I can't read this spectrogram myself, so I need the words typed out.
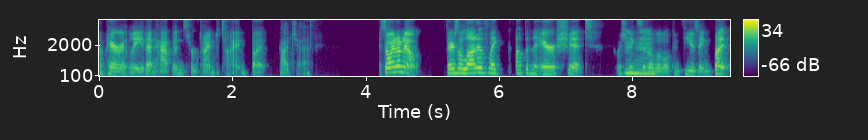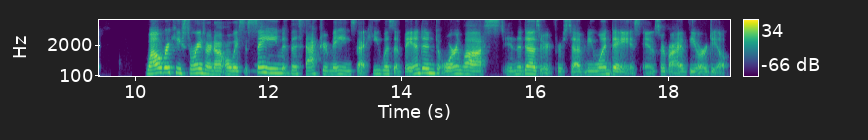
apparently that happens from time to time but Gotcha. so i don't know there's a lot of like up in the air shit which makes it a Mhm. little confusing but while ricky's stories are not always the same the fact remains that he was abandoned or lost in the desert for 71 days and survived the ordeal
